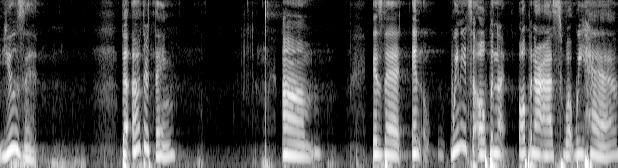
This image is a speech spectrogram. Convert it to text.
Use it. The other thing um, is that in, we need to open, open our eyes to what we have,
